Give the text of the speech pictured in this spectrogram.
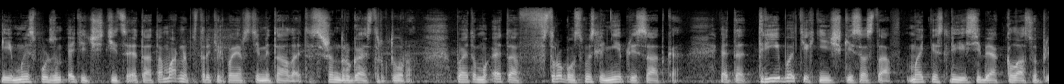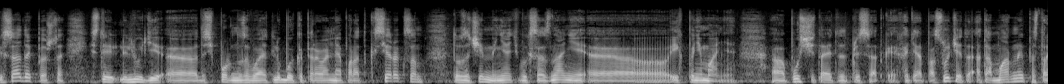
и мы используем эти частицы. Это атомарный построитель поверхности металла, это совершенно другая структура. Поэтому это в строгом смысле не присадка. Это триботехнический состав. Мы отнесли себя к классу присадок, потому что если люди э, до сих пор называют любой копировальный аппарат ксероксом, то зачем менять в их сознании э, их понимание? Э, пусть считают это присадкой. Хотя, по сути, это атомарный построитель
